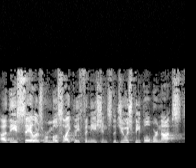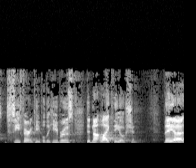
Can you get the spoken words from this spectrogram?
Uh, these sailors were most likely Phoenicians. The Jewish people were not seafaring people. The Hebrews did not like the ocean. They, uh,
